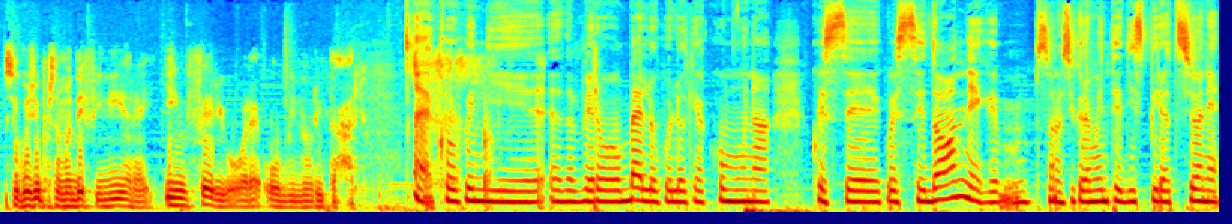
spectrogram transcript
se così possiamo definire, inferiore o minoritario. Ecco, quindi è davvero bello quello che accomuna queste, queste, donne che sono sicuramente di ispirazione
